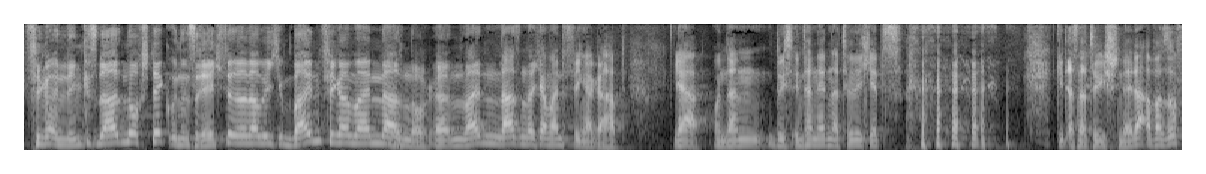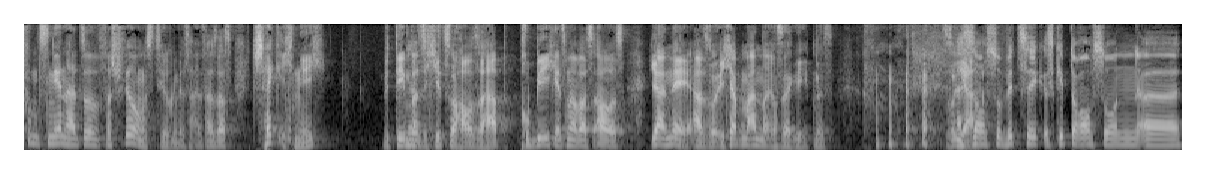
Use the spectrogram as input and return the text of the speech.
Finger in linkes Nasenloch steck und ins rechte, dann habe ich in beiden Fingern meinen Nasenloch, äh, in beiden Nasenlöcher meinen Finger gehabt. Ja, und dann durchs Internet natürlich jetzt geht das natürlich schneller, aber so funktionieren halt so Verschwörungstheorien, dass du einfach sagst, check ich nicht mit dem, was ich hier zu Hause habe, probiere ich jetzt mal was aus. Ja, nee, also ich habe ein anderes Ergebnis. so, Das ja. ist auch so witzig. Es gibt doch auch so einen, äh,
